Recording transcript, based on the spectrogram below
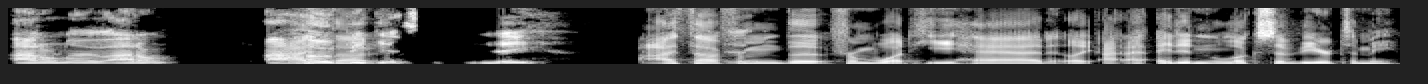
I don't know. I don't. I, I hope thought, he gets to play. I thought from the from what he had, like I, it didn't look severe to me,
